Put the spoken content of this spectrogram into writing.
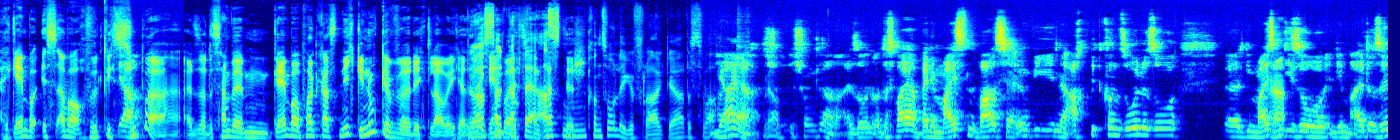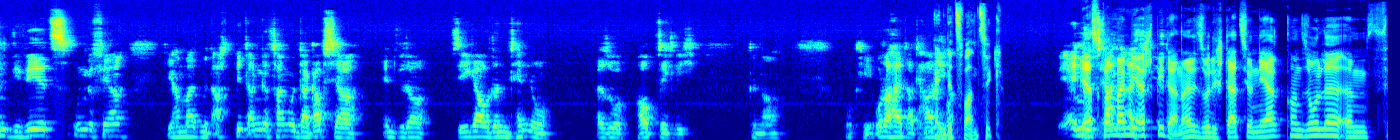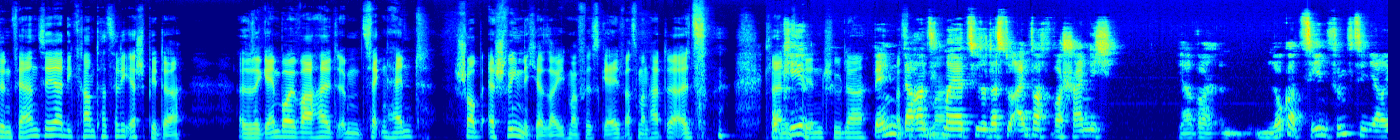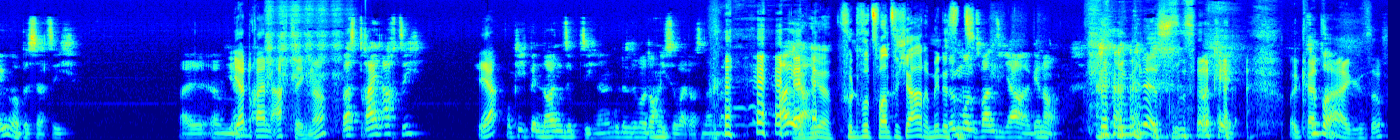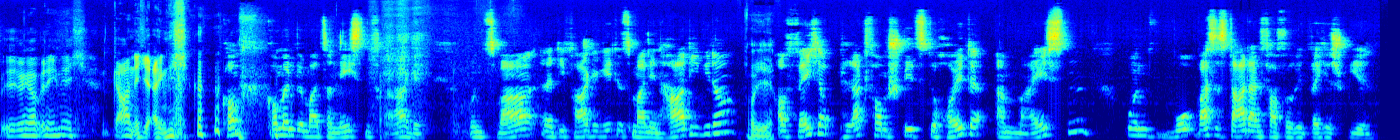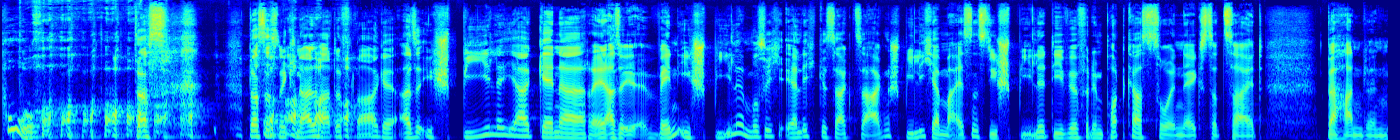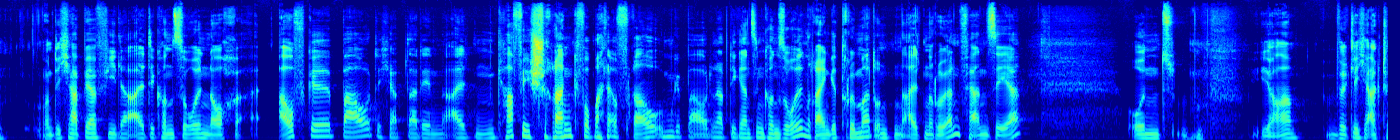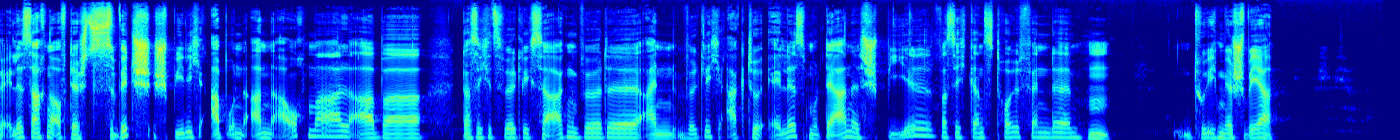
der Gameboy ist aber auch wirklich ja. super. Also, das haben wir im Gameboy-Podcast nicht genug gewürdigt, glaube ich. Also, du hast halt nach der ersten Konsole gefragt, ja. Das war ja, halt, ja, ja, ist schon klar. Also, und das war ja bei den meisten war es ja irgendwie eine 8-Bit-Konsole so. Äh, die meisten, ja. die so in dem Alter sind, wie wir jetzt ungefähr, die haben halt mit 8-Bit angefangen und da gab es ja entweder Sega oder Nintendo. Also hauptsächlich. Genau. Okay. Oder halt Atari. Ende 20. Ende ja, das kam bei mir erst später, ne? So die stationäre Konsole ähm, für den Fernseher, die kam tatsächlich erst später. Also der Gameboy war halt im Secondhand-Shop erschwinglicher, sage ich mal, fürs Geld, was man hatte als kleines okay. Kind, Schüler. Ben, daran sieht man jetzt wieder, dass du einfach wahrscheinlich ja, war locker 10, 15 Jahre jünger bist als ich. Weil, ähm, ja, 83, ne? Was, 83? Ja. Okay, ich bin 79, na gut, dann sind wir doch nicht so weit auseinander. Ah, ja. ja, hier, 25 Jahre mindestens. 25 Jahre, genau. mindestens. Okay. Und gerade sagen, so viel jünger bin ich nicht. Gar nicht eigentlich. Komm, kommen wir mal zur nächsten Frage. Und zwar, äh, die Frage geht jetzt mal in den Hardy wieder. Oh je. Auf welcher Plattform spielst du heute am meisten? Und wo, was ist da dein Favorit? Welches Spiel? Puh. Das, das ist eine knallharte Frage. Also ich spiele ja generell, also wenn ich spiele, muss ich ehrlich gesagt sagen, spiele ich ja meistens die Spiele, die wir für den Podcast so in nächster Zeit behandeln. Und ich habe ja viele alte Konsolen noch aufgebaut. Ich habe da den alten Kaffeeschrank von meiner Frau umgebaut und habe die ganzen Konsolen reingetrümmert und einen alten Röhrenfernseher. Und ja, wirklich aktuelle Sachen. Auf der Switch spiele ich ab und an auch mal, aber dass ich jetzt wirklich sagen würde, ein wirklich aktuelles, modernes Spiel, was ich ganz toll fände, hm, tue ich mir schwer.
